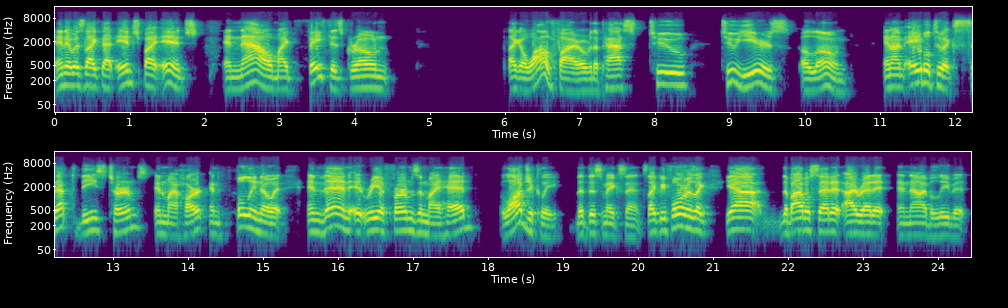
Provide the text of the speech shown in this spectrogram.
And it was like that inch by inch. And now my faith has grown like a wildfire over the past two two years alone. And I'm able to accept these terms in my heart and fully know it. And then it reaffirms in my head logically that this makes sense. Like before, it was like, yeah, the Bible said it, I read it, and now I believe it.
